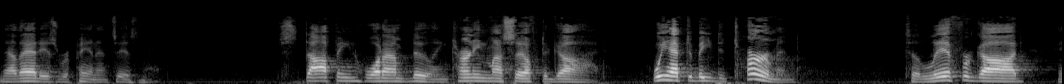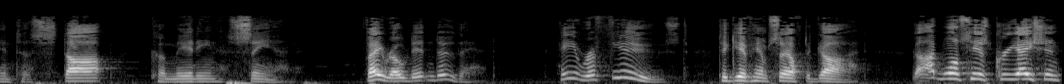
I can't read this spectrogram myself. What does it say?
Now that is repentance, isn't it? Stopping what I'm doing, turning myself to God. We have to be determined to live for God and to stop committing sin. Pharaoh didn't do that. He refused to give himself to God. God wants His creation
